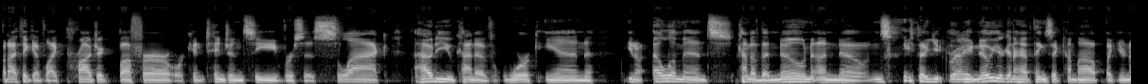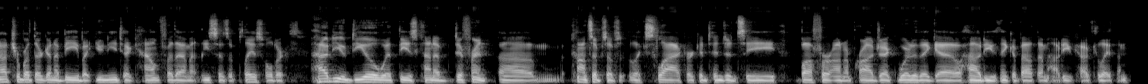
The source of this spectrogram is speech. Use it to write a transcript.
but I think of like project buffer or contingency versus Slack. How do you kind of work in you know elements kind of the known unknowns. You know you, right. you know you're going to have things that come up but you're not sure what they're going to be but you need to account for them at least as a placeholder. How do you deal with these kind of different um, concepts of like slack or contingency buffer on a project? Where do they go? How do you think about them? How do you calculate them?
